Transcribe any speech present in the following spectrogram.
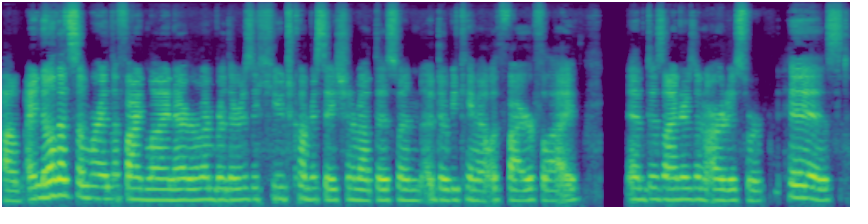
Um, I know that's somewhere in the fine line. I remember there was a huge conversation about this when Adobe came out with Firefly, and designers and artists were pissed.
